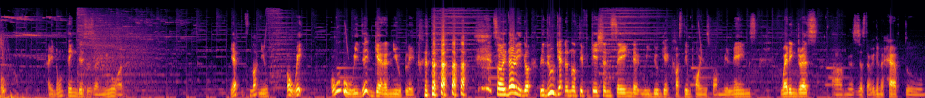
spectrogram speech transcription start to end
Oh, I don't think this is a new one. Yep, it's not new. Oh, wait. Oh, we did get a new plate. so there we go. We do get a notification saying that we do get costume points for Mylene's wedding dress. Um, it's just that we're gonna have to.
